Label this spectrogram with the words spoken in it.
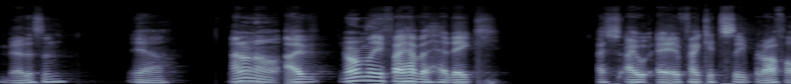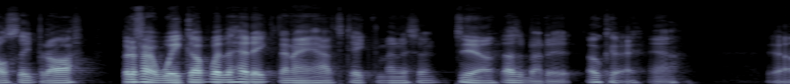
medicine. Yeah. I don't know. I've normally if I have a headache, I if I could sleep it off, I'll sleep it off. But if I wake up with a headache, then I have to take the medicine. Yeah. That's about it. Okay. Yeah. Yeah.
